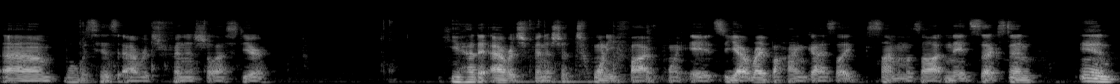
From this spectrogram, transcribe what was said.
um, what was his average finish last year? he had an average finish at 25.8. So yeah, right behind guys like Simon Lizotte and Nate Sexton. And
